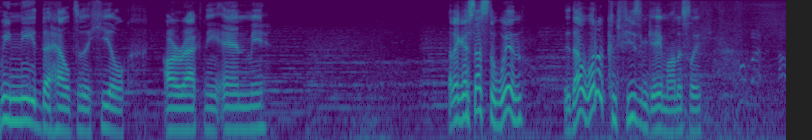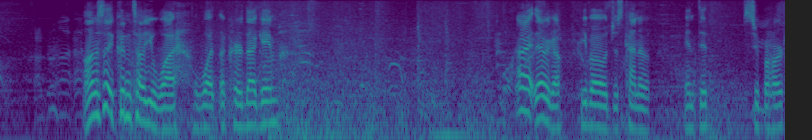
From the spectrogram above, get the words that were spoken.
we need the Hel to heal Arachne and me. But I guess that's the win. Dude, that what a confusing game, honestly. Honestly, I couldn't tell you what what occurred that game. All right, there we go. He Bo just kind of hinted super hard.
